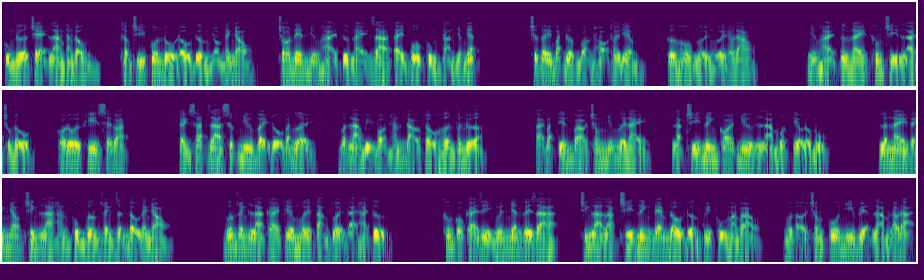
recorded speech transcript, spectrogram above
cùng đứa trẻ lang thang đồng, thậm chí côn đồ đầu đường nhóm đánh nhau, cho nên những hải tử này ra tay vô cùng tàn nhẫn nhất. Trước đây bắt được bọn họ thời điểm, cơ hồ người người đeo đao những hải tử này không chỉ là trộm đồ, có đôi khi sẽ đoạt. Cảnh sát ra sức như vậy độ bắt người, vẫn là bị bọn hắn đào tẩu hơn phân nửa tại bắt tiến vào trong những người này, lạc trí ninh coi như là một tiểu đầu mục. Lần này đánh nhau chính là hắn cùng vương doanh dẫn đầu đánh nhau. Vương doanh là cái kia mười tám tuổi đại hải tử. Không có cái gì nguyên nhân gây ra, chính là lạc trí ninh đem đầu đường quy củ mang vào, muốn ở trong cô nhi viện làm lão đại.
